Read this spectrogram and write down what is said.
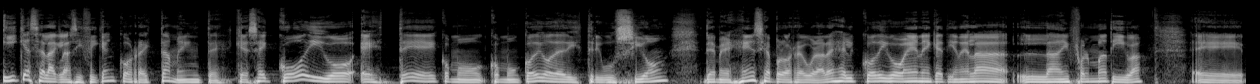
y que se la clasifiquen correctamente, que ese código esté como, como un código de distribución de emergencia, por lo regular es el código N que tiene la, la informativa, eh,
